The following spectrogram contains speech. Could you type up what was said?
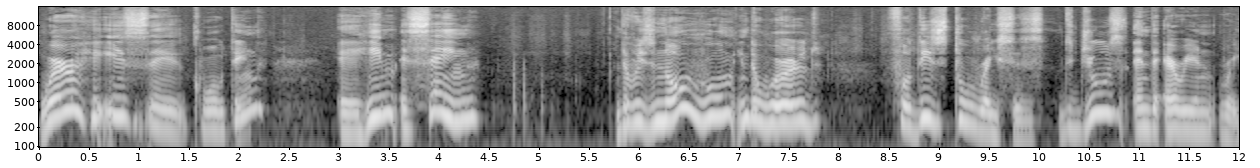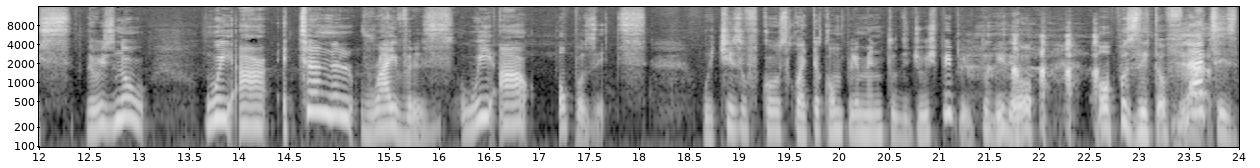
where he is uh, quoting uh, him as saying, There is no room in the world for these two races, the Jews and the Aryan race. There is no, we are eternal rivals, we are opposites. Which is, of course, quite a compliment to the Jewish people to be the op- opposite of Yes. Nazis.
